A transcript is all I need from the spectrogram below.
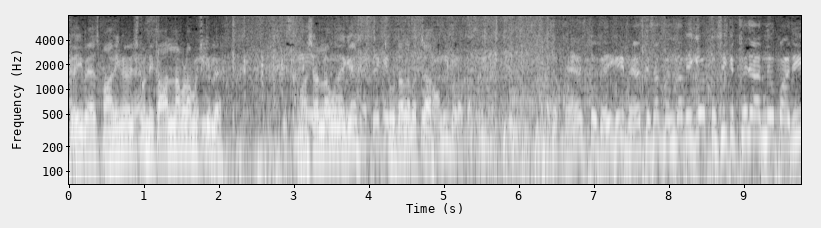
गई भैंस पानी में इसको निकालना बड़ा मुश्किल है। माशाल्लाह वो देखें छोटा सा बच्चा। पानी बड़ा पसंद है। अच्छा भैंस तो गई गई भैंस के साथ बंदा भी गया तुसी कितने जाते हो पाजी?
